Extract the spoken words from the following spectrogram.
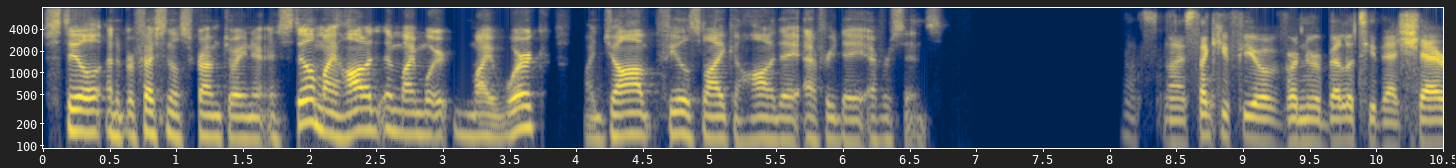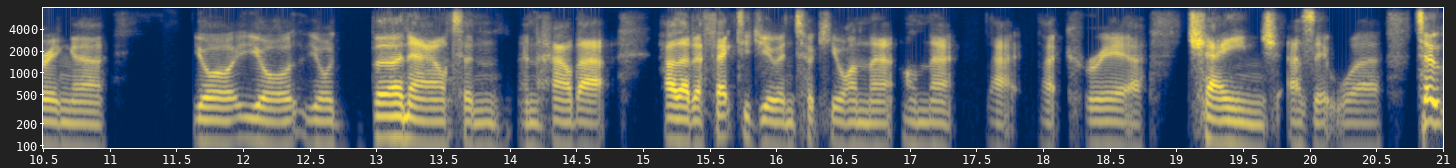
still and a professional Scrum trainer, and still my holiday, my my work, my job feels like a holiday every day ever since. That's nice. Thank you for your vulnerability there, sharing uh, your your your burnout and and how that how that affected you and took you on that on that that that career change as it were. So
